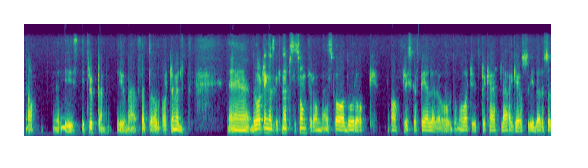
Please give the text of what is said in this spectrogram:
ja, i, i truppen i och med för att det har varit en väldigt eh, det har varit en ganska knäpp säsong för dem med skador och ja, friska spelare och de har varit i ett prekärt läge och så vidare. Så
